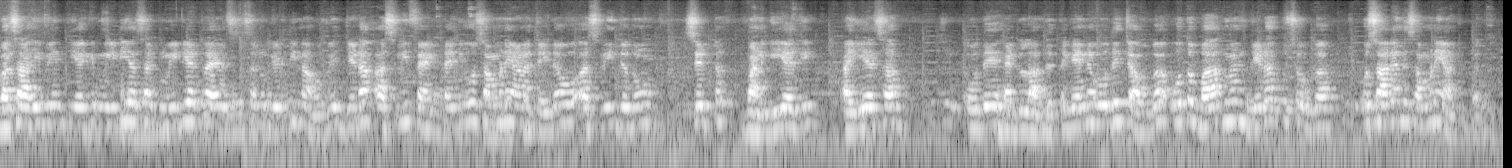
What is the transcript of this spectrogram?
ਬਸ ਆਹੀ ਬੇਨਤੀ ਹੈ ਕਿ ਮੀਡੀਆ ਸਾਡ ਮੀਡੀਆ ਟ੍ਰਾਇਲਸ ਸਾਨੂੰ ਗਿਲਟੀ ਨਾ ਹੋਵੇ, ਜਿਹੜਾ ਅਸਲੀ ਫੈਕਟ ਹੈ ਜੀ, ਉਹ ਸਾਹਮਣੇ ਆਣਾ ਚਾਹੀਦਾ, ਉਹ ਅਸਲੀ ਜਦੋਂ ਸਿੱਟ ਬਣ ਗਈ ਹੈ ਜੀ ਆਈਐਸ ਸਾਹਿਬ ਉਹਦੇ ਹੈੱਡ ਲਾ ਦਿੱਤੇ ਗਏ ਨੇ, ਉਹਦੇ ਚ ਆਊਗਾ, ਉਹ ਤੋਂ ਬਾਅਦ ਮੈਂ ਜਿਹੜਾ ਕੁਝ ਹੋਊਗਾ, ਉਹ ਸਾਰਿਆਂ ਦੇ ਸਾਹਮਣੇ ਆ ਚੁੱਕਾ ਜੀ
